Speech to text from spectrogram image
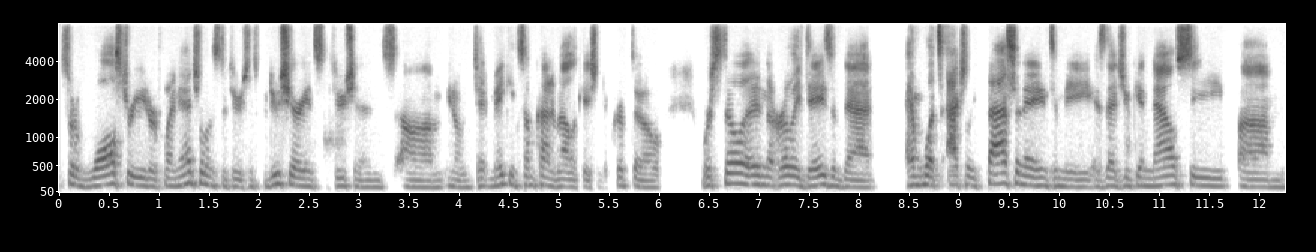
sort of Wall Street or financial institutions, fiduciary institutions, um, you know, t- making some kind of allocation to crypto, we're still in the early days of that. And what's actually fascinating to me is that you can now see, um,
